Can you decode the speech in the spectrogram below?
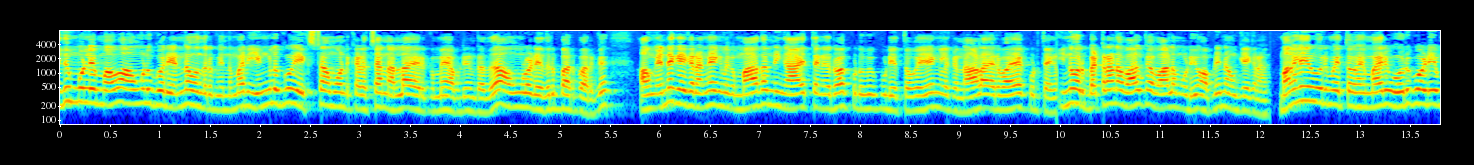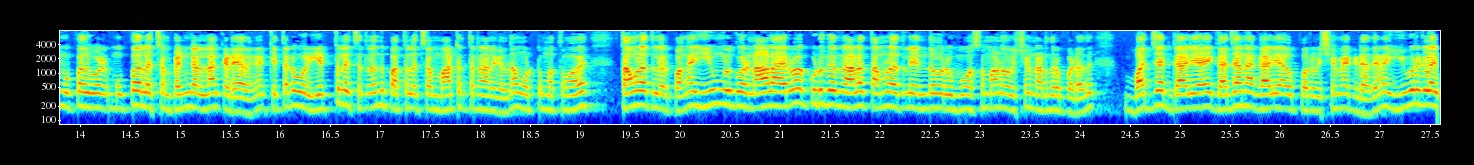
இது மூலியமாகவும் அவங்களுக்கு ஒரு எண்ணம் வந்திருக்கும். இந்த மாதிரி எங்களுக்கும் எக்ஸ்ட்ரா அமௌண்ட் கிடைச்சா நல்லா இருக்குமே அப்படின்றது அவங்களோட எதிர்பார்ப்பாக இருக்குது அவங்க என்ன கேட்குறாங்க எங்களுக்கு மாதம் நீங்கள் ஆயிரத்தி ஐநூறுரூவா கொடுக்கக்கூடிய தொகையை எங்களுக்கு நாலாயிரம் ரூபாயா கொடுத்தாங்க. இன்னொரு பெட்டரான வாழ்க்கை வாழ முடியும் அப்படின்னு அவங்க கேட்குறாங்க மகளிர் உரிமை தொகை மாதிரி ஒரு கோடி முப்பது முப்பது லட்சம் பெண்கள்லாம் கிடையாதுங்க. கிட்டத்தட்ட ஒரு எட்டு லட்சத்துலேருந்து பத்து லட்சம் மாற்றுத்திறனாளிகள் தான் ஒட்டுமொத்தமாகவே தமிழகத்தில் இருப்பாங்க. இவங்களுக்கு ஒரு நாலாயிரம் ரூபாய் கொடுக்கறதுனால தமிழகத்தில் எந்த ஒரு மோசமான விஷயம் நடந்துடப்படாது. பட்ஜெட் காலியாகி கஜானா காலியாக போகிற விஷயமே கிடையாது. ஏன்னா இவர்களை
